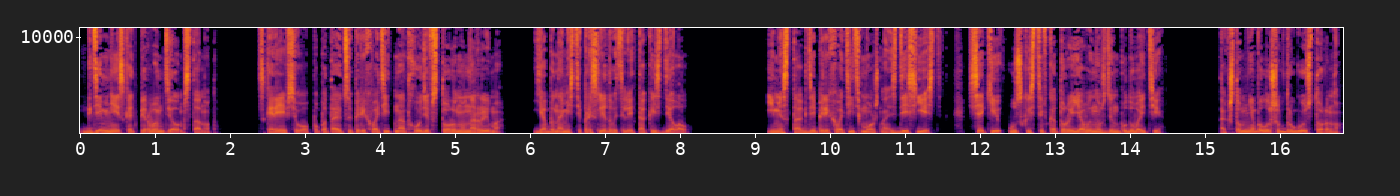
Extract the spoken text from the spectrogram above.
Где меня искать первым делом станут? Скорее всего, попытаются перехватить на отходе в сторону Нарыма, я бы на месте преследователей так и сделал. И места, где перехватить можно, здесь есть. Всякие узкости, в которые я вынужден буду войти. Так что мне бы лучше в другую сторону.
